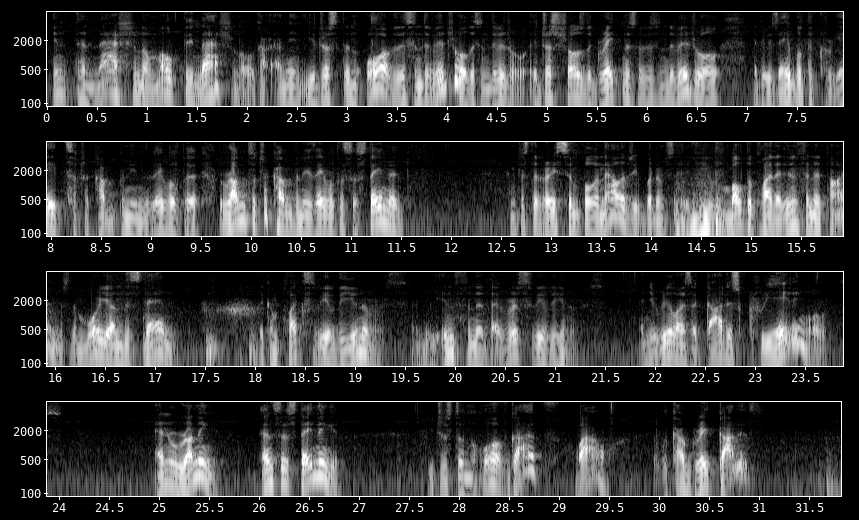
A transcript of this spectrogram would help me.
international, multinational, I mean, you're just in awe of this individual. This individual. It just shows the greatness of this individual that he was able to create such a company, and was able to run such a company, is able to sustain it just a very simple analogy, but if you multiply that infinite times, the more you understand the complexity of the universe and the infinite diversity of the universe, and you realize that God is creating all of this and running it and sustaining it, you're just in awe of God. Wow, look how great God is.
